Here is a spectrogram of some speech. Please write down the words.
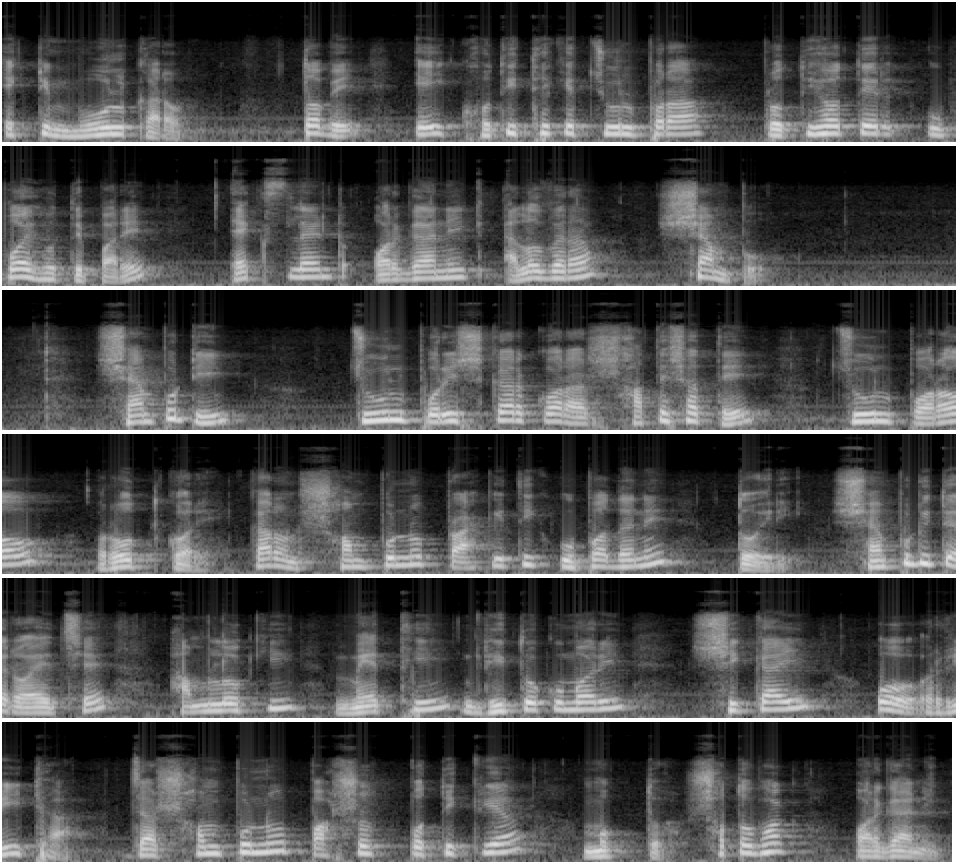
একটি মূল কারণ। তবে এই ক্ষতি থেকে চুল পড়া প্রতিহতের উপায় হতে পারে excellent organic aloe vera shampoo. শ্যাম্পুটি চুল পরিষ্কার করার সাথে সাথে চুল পড়াও রোধ করে, কারণ সম্পূর্ণ প্রাকৃতিক উপাদানে তৈরি। শ্যাম্পুটিতে রয়েছে আমলকি, মেথি, ঘৃতকুমারী, শিকাই ও রিঠা, যা সম্পূর্ণ পার্শ্ব প্রতিক্রিয়া মুক্ত, শতভাগ অর্গানিক।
